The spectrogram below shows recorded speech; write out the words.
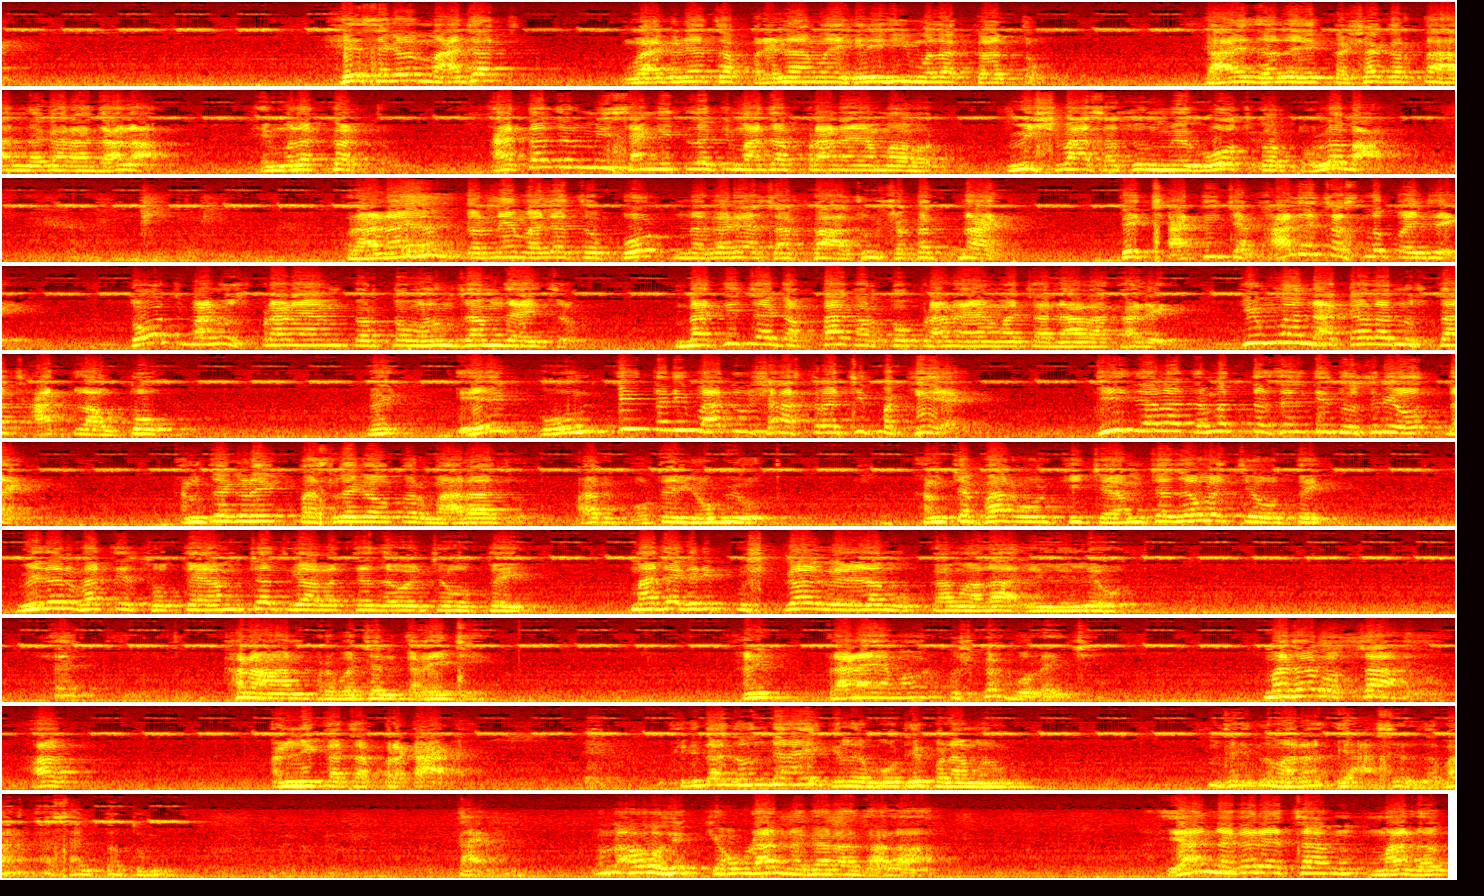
हे सगळं माझ्याच वागण्याचा परिणाम आहे हेही मला कळतं. काय झालं हे कशा करता हा नगारा झाला हे मला कळतं. आता जर मी सांगितलं की माझा प्राणायामावर विश्वास असून मी रोज करतो लबाड. प्राणायाम करण्यावाल्याचं पोट नगाऱ्यासारखं असू शकत नाही. ते छातीच्या खालीच असलं पाहिजे. तोच माणूस प्राणायाम करतो म्हणून समजायचं. बाकीच्या गप्पा करतो प्राणायामाच्या नावाखाली. किंवा नाकाला नुसताच हात लावतो. हे कोणती तरी बाजू शास्त्राची पक्की आहे. ती ज्याला जमत नसेल ती दुसरी होत नाही. आमच्याकडे एक पासलेगावकर महाराज फार मोठे योगी होते. आमच्या फार ओळखीचे आमच्या जवळचे होते. विदर्भातेच होते आमच्याच गावाच्या जवळचे होते. माझ्या घरी पुष्कळ वेळेला मुक्कामाला आलेले होते. खणान प्रवचन करायचे. आणि प्राणायामावर पुष्कळ बोलायचे. माझा रोजचा हा अन्निकाचा प्रकार. एकदा दोनदा ऐकलं मोठेपणा म्हणून. सांगितलं महाराज हे असं जबान का सांगता तुम्ही? काय? म्हणून अहो हे केवढा नगारा झाला. या नगाऱ्याचा मालक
